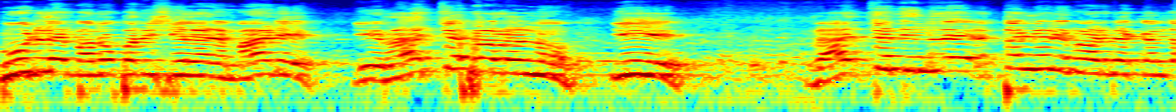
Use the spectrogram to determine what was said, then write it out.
ಕೂಡಲೇ ಮರುಪರಿಶೀಲನೆ ಮಾಡಿ ಈ ರಾಜ್ಯಪಾಲರನ್ನು ಈ ರಾಜ್ಯದಿಂದಲೇ ಎತ್ತಂಗಡಿ ಮಾಡಬೇಕಂತ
